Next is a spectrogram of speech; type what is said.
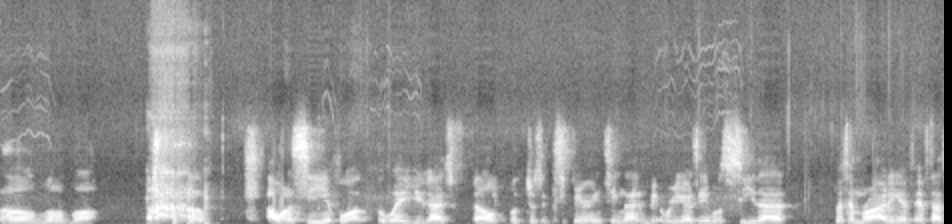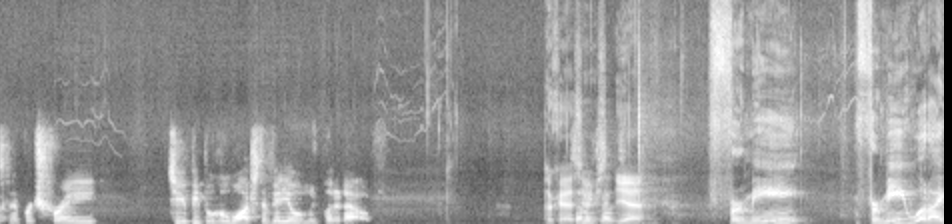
oh blah blah. I want to see if what the way you guys felt with just experiencing that, and were you guys able to see that with him riding? If, if that's going to portray to people who watch the video when we put it out. Okay. that so make sense? Yeah. For me, for me, what I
